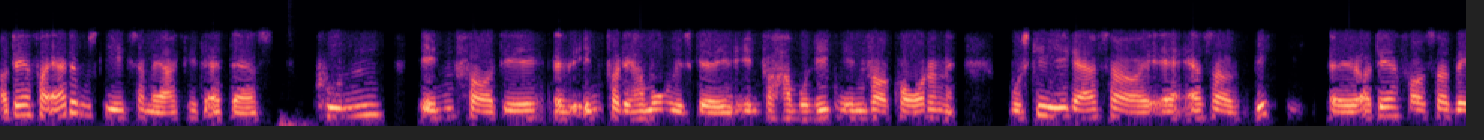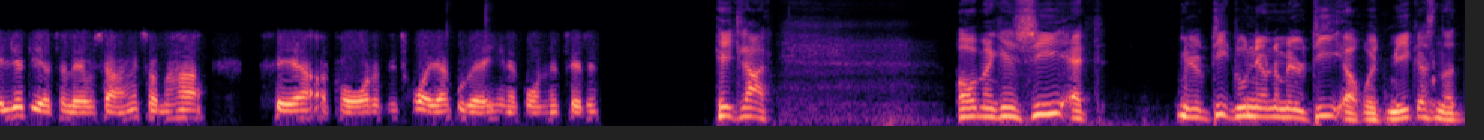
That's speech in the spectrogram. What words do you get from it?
Og derfor er det måske ikke så mærkeligt, at deres kunde inden for det, øh, inden for det harmoniske, inden for harmonikken, inden for akkorderne, måske ikke er så, øh, er så vigtig. Øh, og derfor så vælger de altså at lave sange, som har færre akkorder. Det tror jeg kunne være en af grundene til det. Helt klart. Og man kan sige, at melodi, du nævner melodi og rytmik og sådan noget,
